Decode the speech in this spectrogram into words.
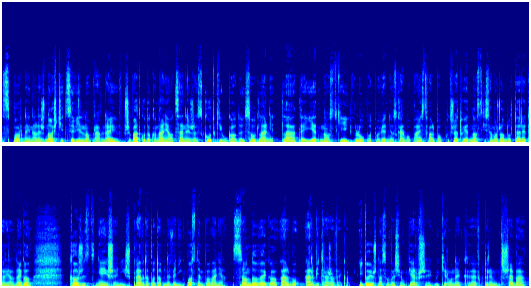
spornej należności cywilnoprawnej w przypadku dokonania oceny, że skutki ugody są dla, nie, dla tej jednostki lub odpowiednio Skarbu Państwa albo budżetu jednostki samorządu terytorialnego korzystniejsze niż prawdopodobny wynik postępowania sądowego albo arbitrażowego. I tu już nasuwa się pierwszy jakby kierunek, w którym trzeba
